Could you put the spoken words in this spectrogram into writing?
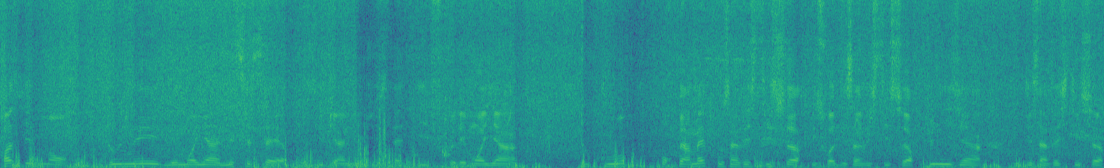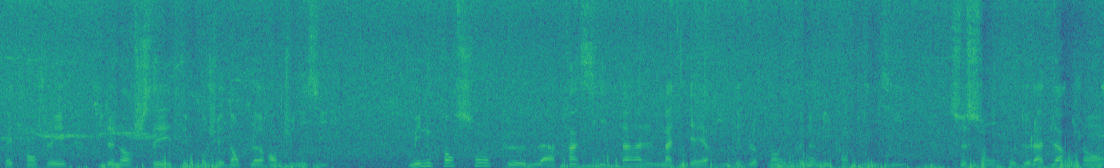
Troisièmement, donner les moyens nécessaires, aussi bien législatifs que les moyens tout court, pour permettre aux investisseurs, qu'ils soient des investisseurs tunisiens ou des investisseurs étrangers, de lancer des projets d'ampleur en Tunisie. Mais nous pensons que la principale matière du développement économique en Tunisie, ce sont, au-delà de l'argent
